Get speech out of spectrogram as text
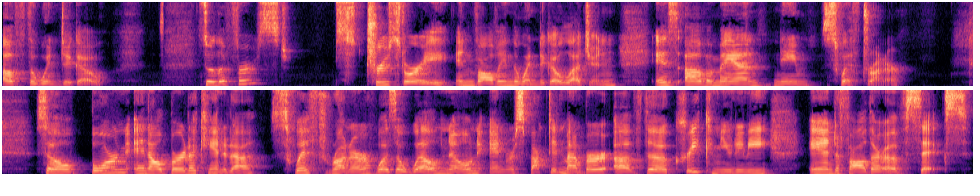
of the Wendigo. So the first true story involving the Wendigo legend is of a man named Swift Runner. So, born in Alberta, Canada, Swift Runner was a well known and respected member of the Cree community and a father of six.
